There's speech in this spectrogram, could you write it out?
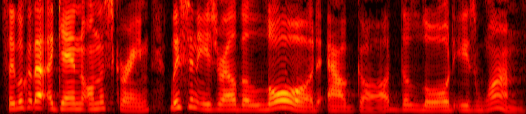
So look at that again on the screen. Listen, Israel, the Lord our God, the Lord is one.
